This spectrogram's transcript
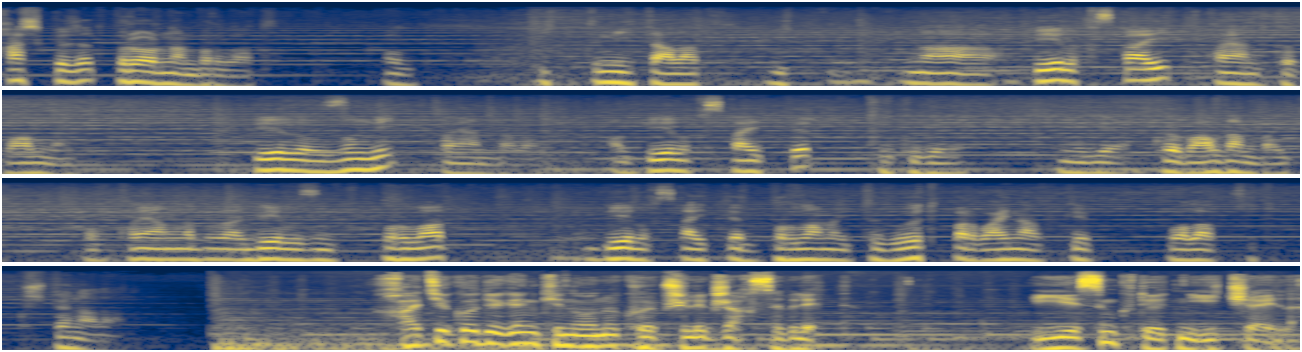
қашып келе жатып бір орнынан бұрылады. Ол иттің иті алады мына белі қысқа ит қоянды көп алмайды белі ұзын ит қоянды алады ал белі қысқа иттер түлкіге неге көп алданбайды ол қоянға да белі ұзын бұрылады белі қысқа иттер бұрыламай түгі өтіп барып айналып келіп қуалап сөйтіп күшпен алады хатико деген киноны көпшілік жақсы біледі. Иесін күтетін ит жайлы.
